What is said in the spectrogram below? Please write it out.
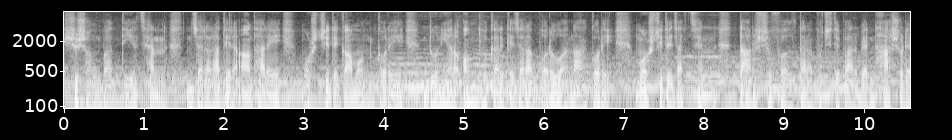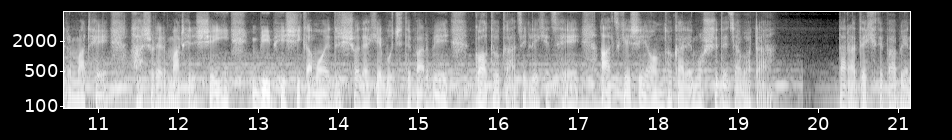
সুসংবাদ দিয়েছেন। যারা রাতের আধারে মসজিদে গমন করে, দুনিয়ার অন্ধকারকে যারা পরোয়া না করে মসজিদে যাচ্ছেন, তার সুফল তারা বুঝতে পারবেন হাসরের মাঠে। হাসরের মাঠের সেই বিভীষিকাময় দৃশ্য দেখে বুঝতে পারবে কত কাজে লিখেছে আজকে সেই অন্ধকারে মসজিদে যাওয়াটা। তারা দেখতে পাবেন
